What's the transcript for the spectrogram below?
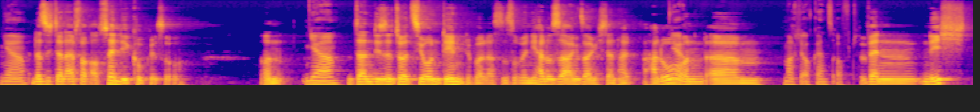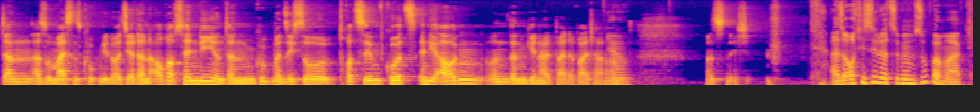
Ja. dass ich dann einfach aufs Handy gucke so. Und Ja, dann die Situation denen überlasse. So, wenn die Hallo sagen, sage ich dann halt Hallo Ja. und ähm, mache ich auch ganz oft. wenn nicht, dann, also meistens gucken die Leute ja dann auch aufs Handy und dann guckt man sich so trotzdem kurz in die Augen und dann gehen halt beide weiter Ja. und was nicht. Also auch die Situation im Supermarkt.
